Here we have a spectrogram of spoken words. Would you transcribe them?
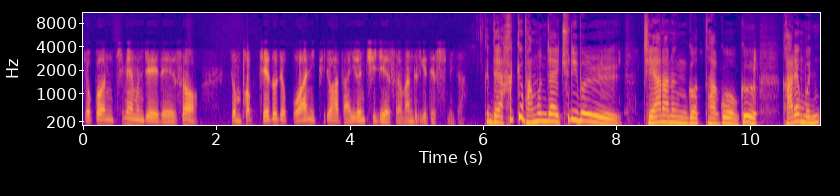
교권 침해 문제에 대해서 좀 법 제도적 보완이 필요하다 이런 취지에서 만들게 됐습니다. 근데 학교 방문자의 출입을 제한하는 것하고 그 가령 문,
